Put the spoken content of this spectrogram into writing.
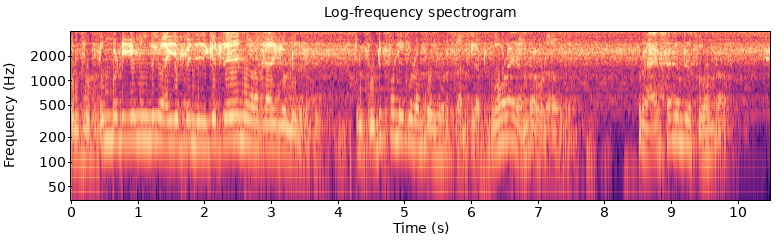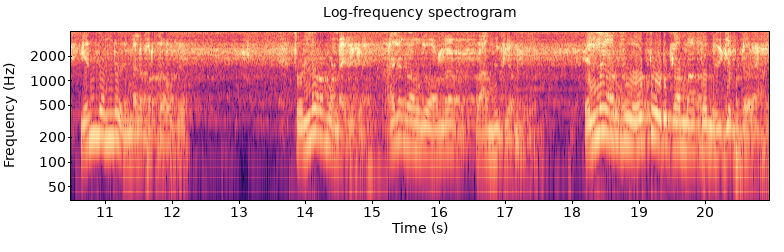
ഒരു പൊട്ടും പടിയുമെങ്കിലും അയ്യപ്പൻ ജനിക്കട്ടെ എന്ന് കണക്കാക്കിക്കൊണ്ട് ഒരു കുടിപ്പള്ളിക്കൂടം പോലും കൊടുത്താൽ ഒരു കോളേജ് ഉണ്ടോ അവിടെ? ഒരു ഹയർ സെക്കൻഡറി സ്കൂളുണ്ടോ എന്തുണ്ട് മലപ്പുറത്ത് നമുക്ക് തൊഴിലുറപ്പുണ്ടായിരിക്കണം അതിലൊക്കെ നമുക്ക് വളരെ പ്രാതിനിധ്യമുണ്ട് എല്ലാവർക്കും വോട്ട് കൊടുക്കാൻ മാത്രം വിധിക്കപ്പെട്ടവരാണ്.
